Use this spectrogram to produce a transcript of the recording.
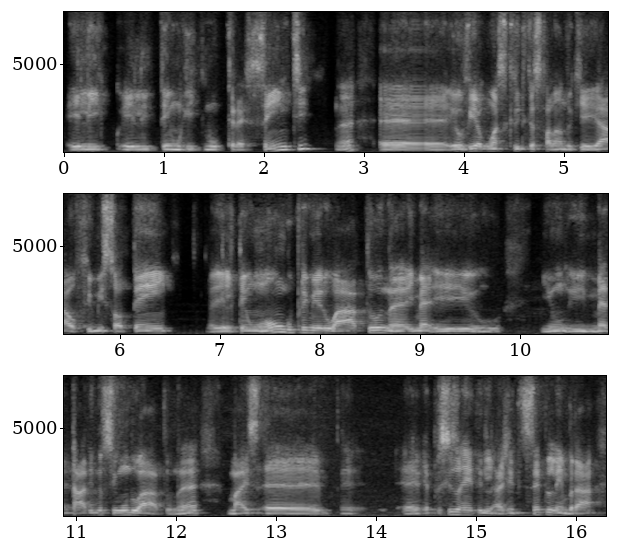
ele, ele tem um ritmo crescente, né. É, eu vi algumas críticas falando que ah, o filme só tem, ele tem um longo primeiro ato, né, e, e, e, um, e metade no segundo ato, né. Mas é, é é, preciso a gente, a gente, sempre lembrar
